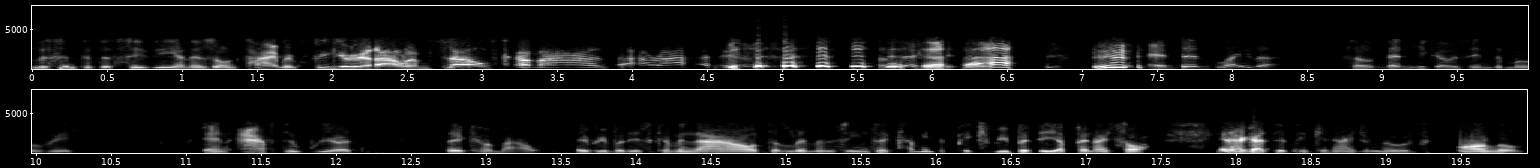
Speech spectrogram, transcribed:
listen to the CD on his own time and figure it out himself. Come on, all right. and then later, so then he goes in the movie, and afterward, they come out. Everybody's coming out. The limousines are coming to pick everybody up, and I saw, and I got to thinking, I don't know if Arnold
